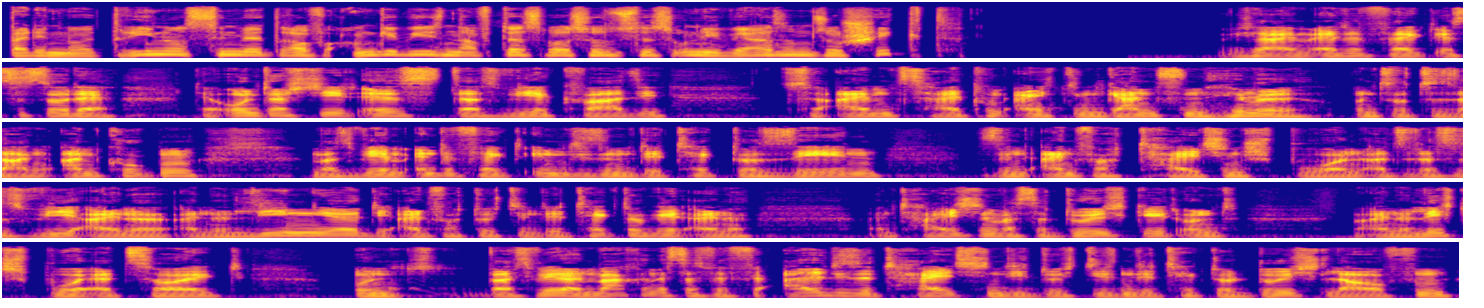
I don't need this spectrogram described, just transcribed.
Bei den Neutrinos sind wir darauf angewiesen, auf das, was uns das Universum so schickt. Ja, im Endeffekt ist es so, der, der Unterschied ist, dass wir quasi zu einem Zeitpunkt eigentlich den ganzen Himmel uns sozusagen angucken. Was wir im Endeffekt in diesem Detektor sehen, sind einfach Teilchenspuren. Also das ist wie eine, eine Linie, die einfach durch den Detektor geht, eine, ein Teilchen, was da durchgeht und eine Lichtspur erzeugt. Und was wir dann machen, ist, dass wir für all diese Teilchen, die durch diesen Detektor durchlaufen,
